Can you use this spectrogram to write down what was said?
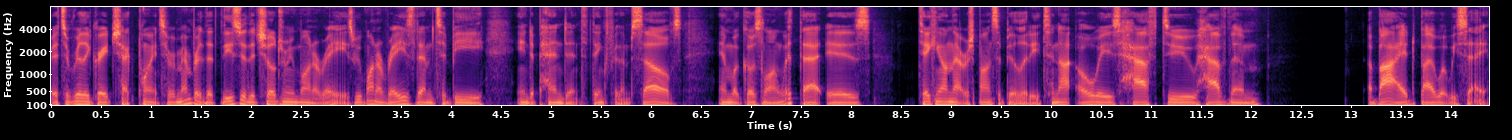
It's a really great checkpoint to remember that these are the children we want to raise. We want to raise them to be independent, to think for themselves. And what goes along with that is taking on that responsibility to not always have to have them abide by what we say.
